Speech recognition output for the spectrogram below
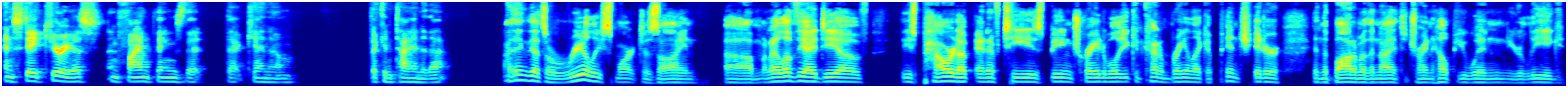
and stay curious and find things that that can um, that can tie into that. I think that's a really smart design, um, and I love the idea of these powered up NFTs being tradable. You can kind of bring in like a pinch hitter in the bottom of the ninth to try and help you win your league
